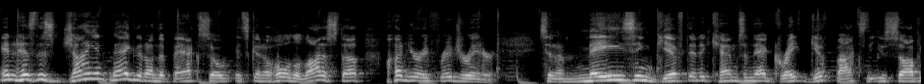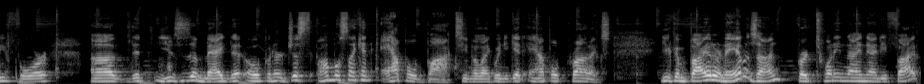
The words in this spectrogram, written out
and it has this giant magnet on the back, so it's going to hold a lot of stuff on your refrigerator. It's an amazing gift, and it comes in that great gift box that you saw before uh, that uses a magnet opener, just almost like an Apple box, you know, like when you get Apple products. You can buy it on Amazon for $29.95,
